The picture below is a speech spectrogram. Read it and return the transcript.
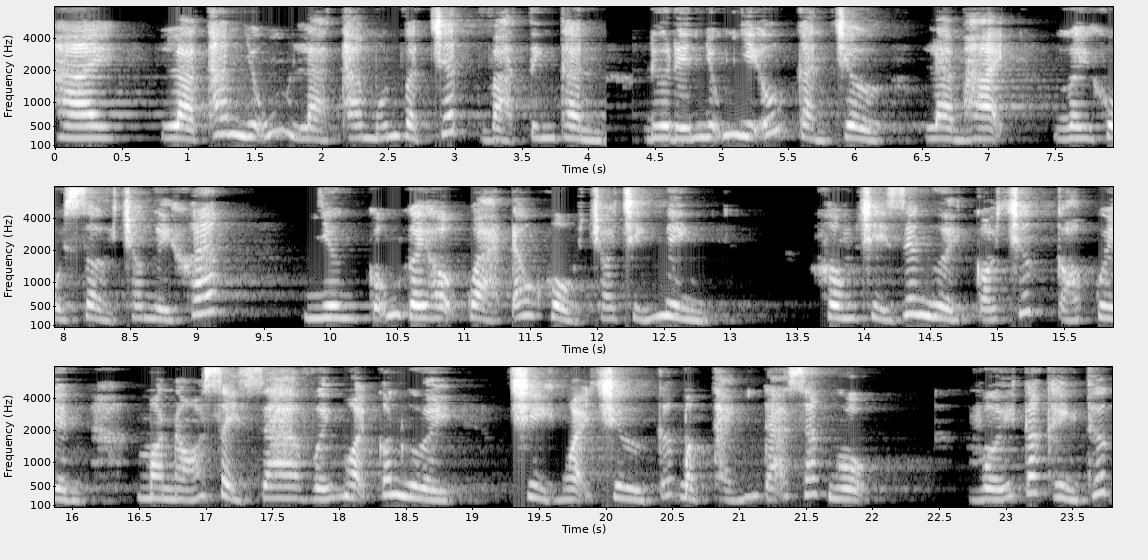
hai là tham nhũng là tham muốn vật chất và tinh thần, đưa đến nhũng nhiễu, cản trở, làm hại, gây khổ sở cho người khác, nhưng cũng gây hậu quả đau khổ cho chính mình. Không chỉ riêng người có chức, có quyền mà nó xảy ra với mọi con người, chỉ ngoại trừ các bậc thánh đã giác ngộ. Với các hình thức,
